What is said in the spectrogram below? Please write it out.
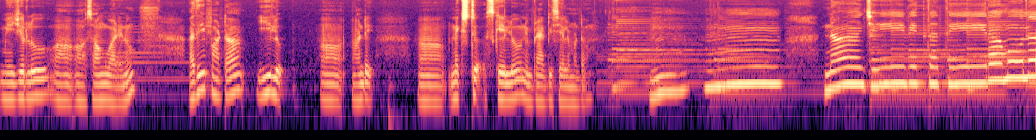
మేజర్లో ఆ, సాంగ్ పాడాను అదే పాట ఈలో అంటే నెక్స్ట్ స్కేల్లో నేను ప్రాక్టీస్ చేయాలన్నమాట. నా జీవిత తీరమునా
